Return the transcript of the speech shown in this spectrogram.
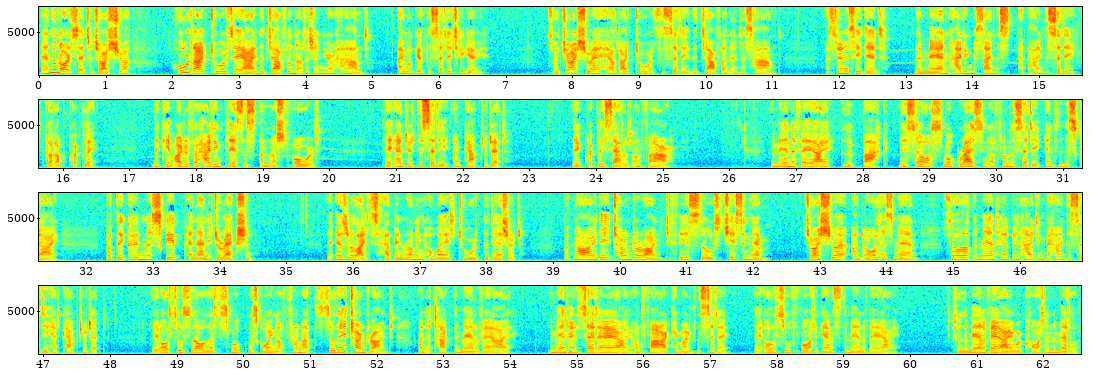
Then the Lord said to Joshua, Hold out towards Ai the javelin that is in your hand. I will give the city to you. So Joshua held out towards the city the javelin in his hand. As soon as he did, the men hiding behind the, behind the city got up quickly. They came out of their hiding places and rushed forward. They entered the city and captured it. They quickly set it on fire. The men of Ai looked back. They saw smoke rising up from the city into the sky, but they couldn't escape in any direction. The Israelites had been running away toward the desert, but now they turned around to face those chasing them. Joshua and all his men saw that the men who had been hiding behind the city had captured it. They also saw that smoke was going up from it, so they turned round and attacked the men of Ai. The men who had set Ai on fire came out of the city. They also fought against the men of Ai. So the men of Ai were caught in the middle.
